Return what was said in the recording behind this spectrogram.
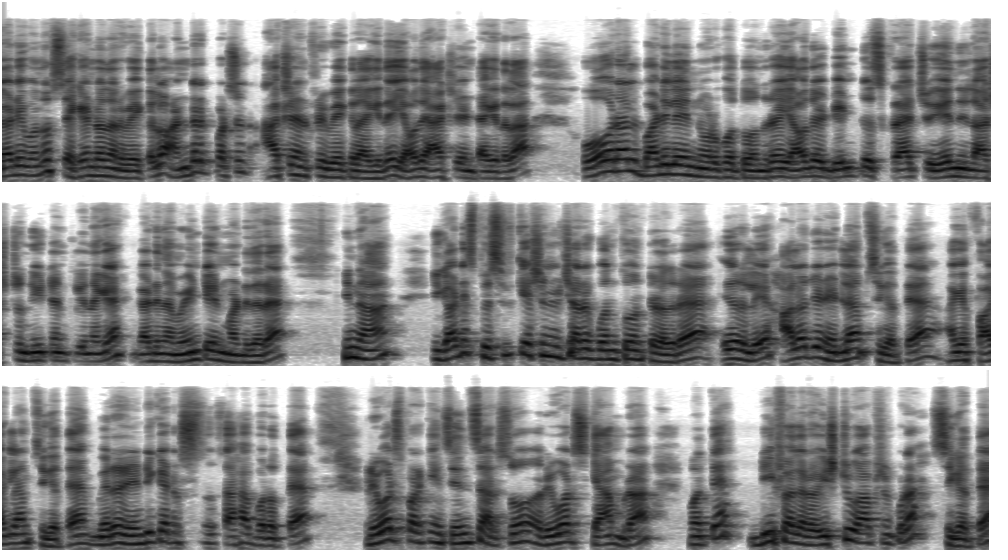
ಗಾಡಿ ಬಂದು second owner vehicle hundred percent accident free vehicle ಆಗಿದೆ. ಯಾವುದೇ ಆಕ್ಸಿಡೆಂಟ್ ಆಗಿರಲ್ಲ. ಓವರ್ ಆಲ್ ಬಾಡಿ ಲೈನ್ ನೋಡ್ಕೋತು ಅಂದ್ರೆ ಯಾವುದೇ ಡೆಂಟ್ ಸ್ಕ್ರಾಚ್ ಏನಿಲ್ಲ, ಅಷ್ಟು ನೀಟ್ ಅಂಡ್ ಕ್ಲೀನ್ ಆಗಿ ಗಾಡಿನ ಮೇಂಟೈನ್ ಮಾಡಿದ್ದಾರೆ. ಇನ್ನ ಈ ಗಾಡಿ ಸ್ಪೆಸಿಫಿಕೇಶನ್ ವಿಚಾರಕ್ಕೆ ಬಂತು ಅಂತ ಹೇಳಿದ್ರೆ, ಇದರಲ್ಲಿ ಹಾಲೋಜನ್ ಹೆಡ್ ಲ್ಯಾಂಪ್ ಸಿಗುತ್ತೆ, ಹಾಗೆ ಫಾಗ್ ಲ್ಯಾಂಪ್ ಸಿಗುತ್ತೆ ಮಿರರ್ ಇಂಡಿಕೇಟರ್ಸ್ ಸಹ ಬರುತ್ತೆ reverse parking sensors reverse camera ಮತ್ತೆ ಡಿಫಾಗರ್ ಇಷ್ಟು ಆಪ್ಷನ್ ಕೂಡ ಸಿಗುತ್ತೆ.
